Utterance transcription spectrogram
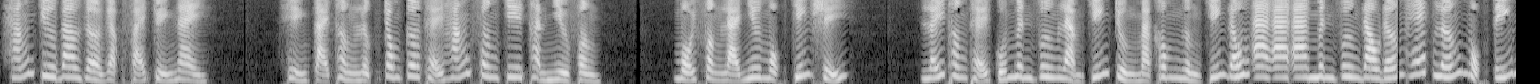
Hắn chưa bao giờ gặp phải chuyện này. Hiện tại thần lực trong cơ thể hắn phân chia thành nhiều phần. Mỗi phần lại như một chiến sĩ. Lấy thân thể của Minh Vương làm chiến trường mà không ngừng chiến đấu a a a, Minh Vương đau đớn hét lớn một tiếng.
